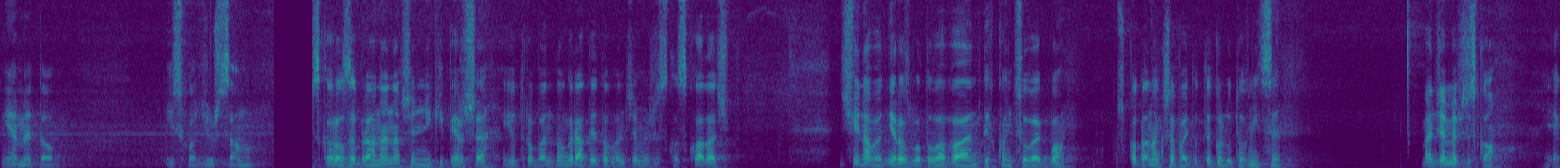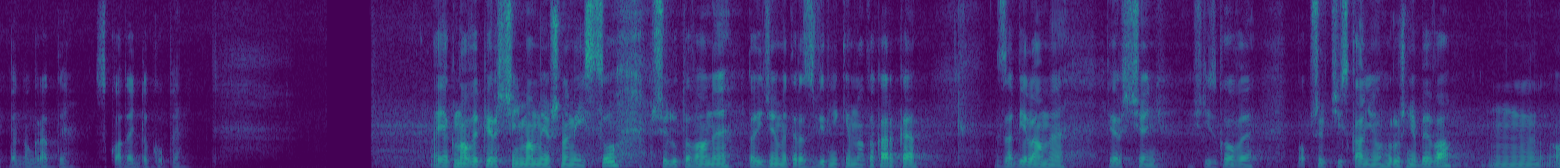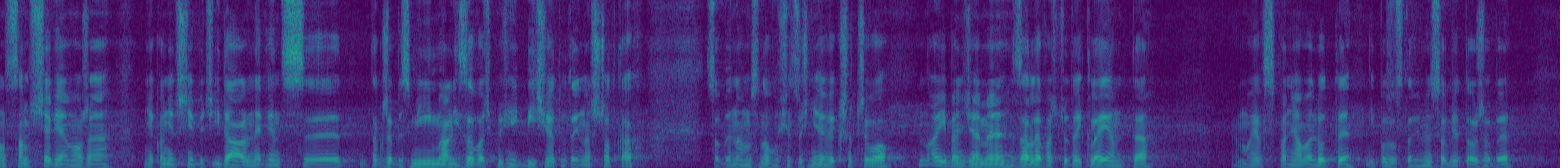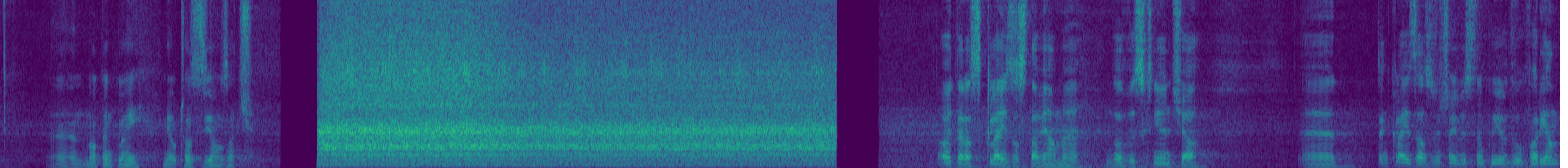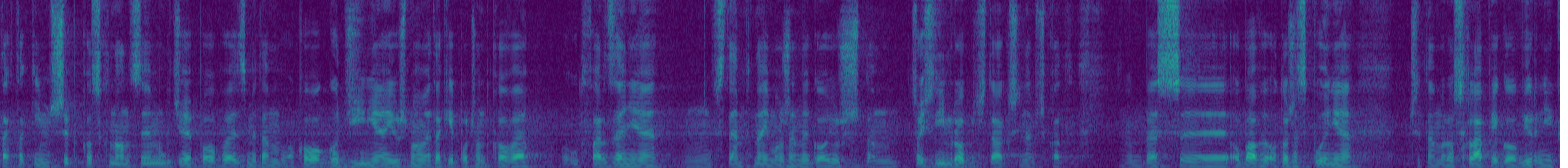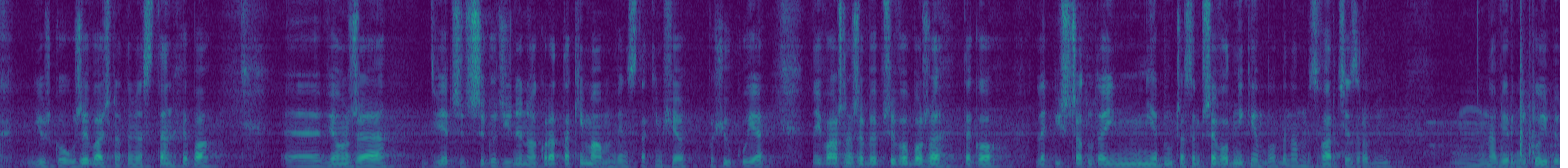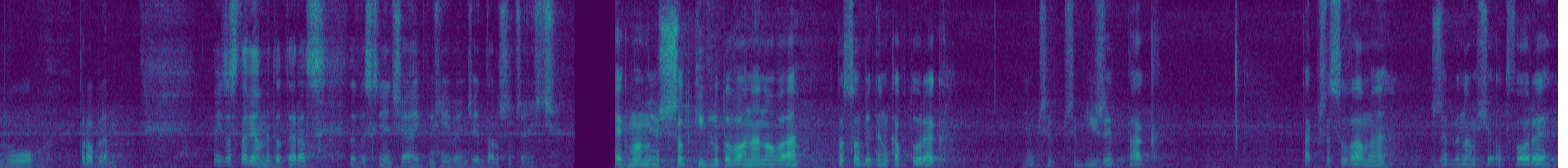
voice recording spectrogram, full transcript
tniemy to i schodzi już samo. Skoro zebrane na czynniki pierwsze jutro będą graty, to będziemy wszystko składać. Dzisiaj nawet nie rozlotowywałem tych końcówek, bo szkoda nagrzewać do tego lutownicy. Będziemy wszystko, jak będą graty, składać do kupy. A jak nowy pierścień mamy już na miejscu, przylutowany, to idziemy teraz z wirnikiem na tokarkę. Zabielamy pierścień ślizgowy, bo przy wciskaniu różnie bywa. Mm, On sam z siebie może niekoniecznie być idealny, więc y, tak żeby zminimalizować później bicie tutaj na szczotkach, co by nam znowu się coś nie wykrzaczyło. No i będziemy zalewać tutaj klejem te moje wspaniałe luty i pozostawimy sobie to, żeby y, no, ten klej miał czas związać. Oj, teraz klej zostawiamy do wyschnięcia. E, Ten klej zazwyczaj występuje w dwóch wariantach. Takim szybko schnącym, gdzie po powiedzmy tam około godzinie już mamy takie początkowe utwardzenie mm, wstępne i możemy go już tam coś z nim robić, tak? Czyli na przykład bez e, obawy o to, że spłynie, czy tam rozchlapie go wirnik, już go używać. Natomiast ten chyba e, wiąże 2 czy 3 godziny. No akurat taki mam, więc takim się posiłkuję. No i ważne, żeby przy wyborze tego lepiszcza tutaj nie był czasem przewodnikiem, bo by nam zwarcie zrobił mm, na wirniku i by był problem. No i zostawiamy to teraz do wyschnięcia i później będzie dalsza część. Jak mamy już szczotki wlutowane nowe, to sobie ten kapturek, nie wiem czy przybliży, tak, tak przesuwamy, żeby nam się otwory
